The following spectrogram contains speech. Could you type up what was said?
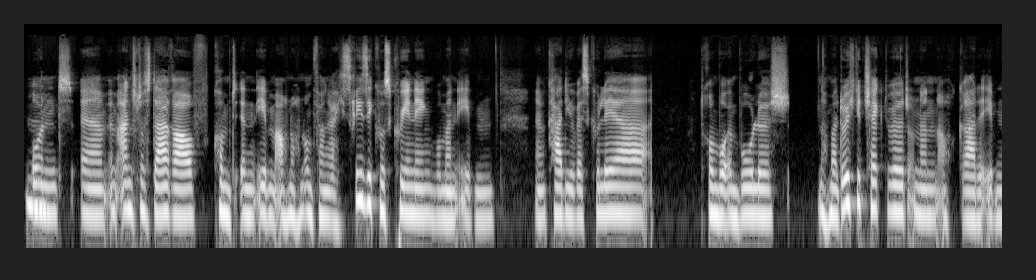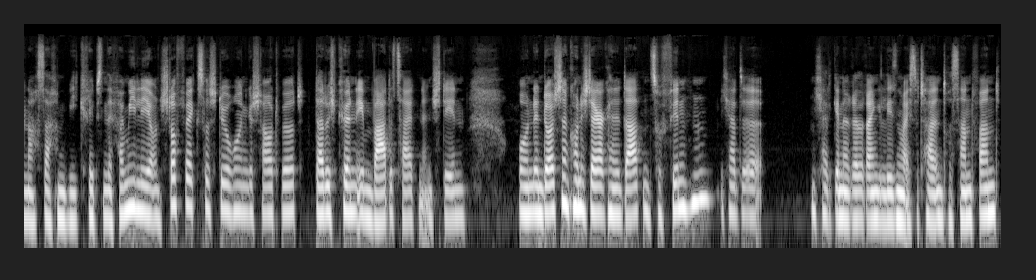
Mhm. Und ähm, im Anschluss darauf kommt in eben auch noch ein umfangreiches Risikoscreening, wo man eben äh, kardiovaskulär, thromboembolisch nochmal durchgecheckt wird und dann auch gerade eben nach Sachen wie Krebs in der Familie und Stoffwechselstörungen geschaut wird. Dadurch können eben Wartezeiten entstehen. Und in Deutschland konnte ich da gar keine Daten zu finden. Ich hatte mich halt generell reingelesen, weil ich es total interessant fand.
